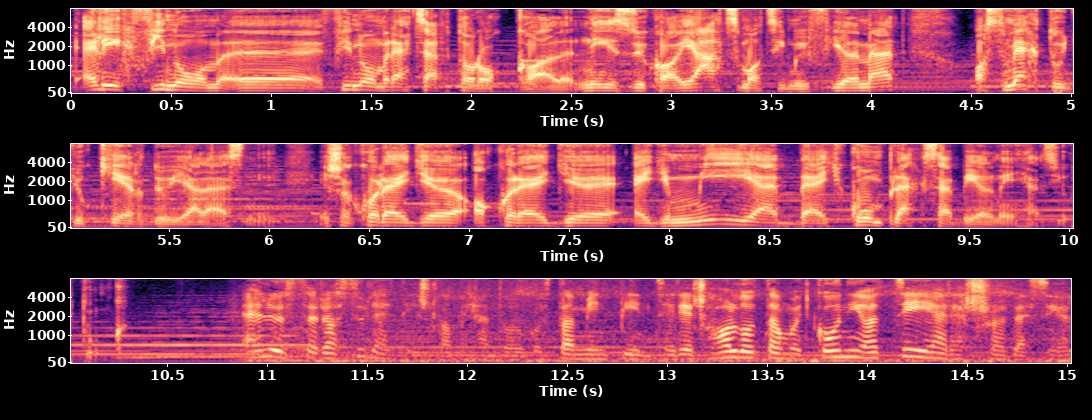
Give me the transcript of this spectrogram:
elég finom, finom receptorokkal nézzük a Játszma című filmet, azt meg tudjuk kérdőjelezni. És akkor egy, akkor egy, egy mélyebb, egy komplexebb élményhez jutunk. Először a születéslapján dolgoztam, mint pincér, és hallottam, hogy Koni a CRS-ről beszél.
